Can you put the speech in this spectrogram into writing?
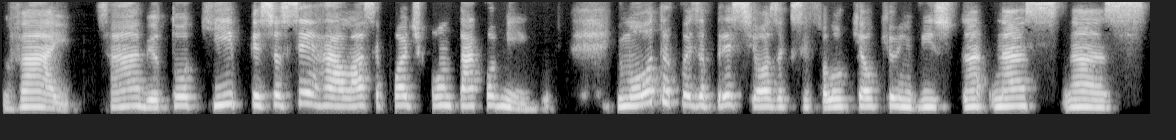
vai, sabe? Eu tô aqui porque se você errar lá, você pode contar comigo. E uma outra coisa preciosa que você falou, que é o que eu invisto na, nas, nas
